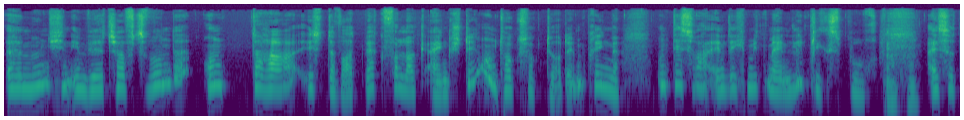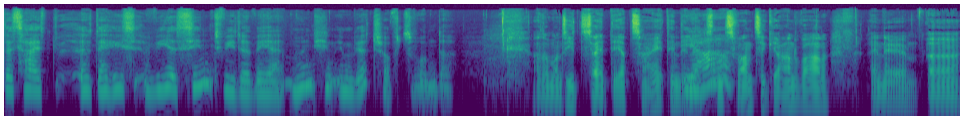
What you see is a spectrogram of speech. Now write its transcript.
äh, München im Wirtschaftswunder. Und da ist der Wartberg Verlag eingestiegen und hat gesagt, ja, den bringen wir. Und das war eigentlich mit meinem Lieblingsbuch. Mhm. Also das heißt, äh, der hieß Wir sind wieder wer, München im Wirtschaftswunder. Also man sieht, seit der Zeit, in den ja. letzten 20 Jahren war eine äh,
